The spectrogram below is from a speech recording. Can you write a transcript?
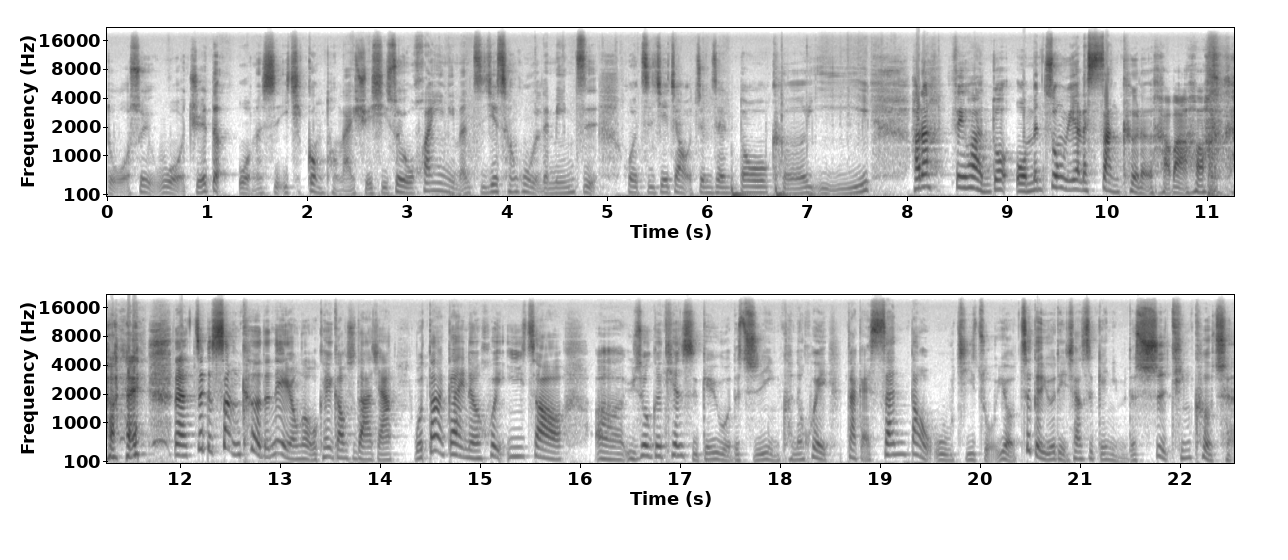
多，所以我觉得我们是一起共同来学习，所以我欢迎你们直接称呼我的名字，或直接叫我珍珍都可以。好的，废话很多，我们终于要来上课了，好不好？哈，那这个上课的内容呢，我可以告诉大家，我大概呢会依照呃宇宙跟天使给予我的指引，可能会大概三到五集左右。有这个有点像是给你们的试听课程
